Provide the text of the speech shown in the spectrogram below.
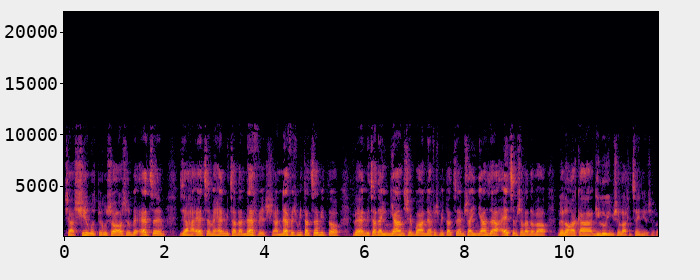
שהשירוס פירושו עושר בעצם, זה העצם הן מצד הנפש, שהנפש מתעצם איתו, והן מצד העניין שבו הנפש מתעצם, שהעניין זה העצם של הדבר, ולא רק הגילויים של החיצוניות שלו.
